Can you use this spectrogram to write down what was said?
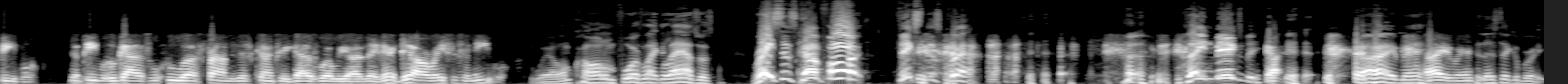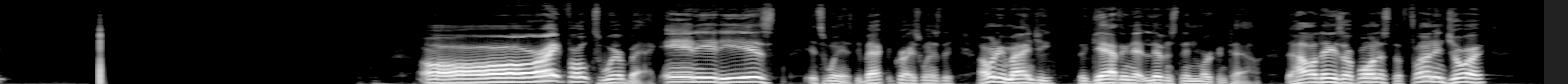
people. The people who got us, who uh, founded this country, got us where we are today. They're they're all racist and evil. Well, I'm calling them forth like Lazarus. Racists, come forth! Fix this crap. Clayton Bigsby. all right, man. All right, man. Let's take a break. All right, folks, we're back. And it is, it's Wednesday, Back to Christ Wednesday. I want to remind you the gathering at Livingston Mercantile. The holidays are upon us, the fun and joy,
